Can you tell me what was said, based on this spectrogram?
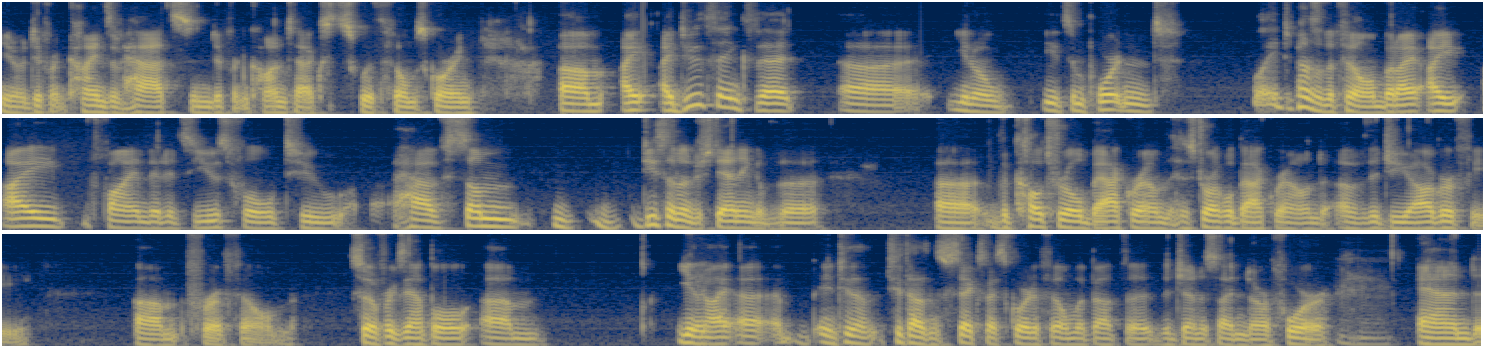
you know different kinds of hats in different contexts with film scoring. Um, I, I do think that uh, you know it's important. Well, it depends on the film, but I, I, I find that it's useful to have some decent understanding of the uh, the cultural background, the historical background of the geography um, for a film. So, for example, um, you know, I, uh, in two, 2006, I scored a film about the, the genocide in Darfur, mm-hmm. and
